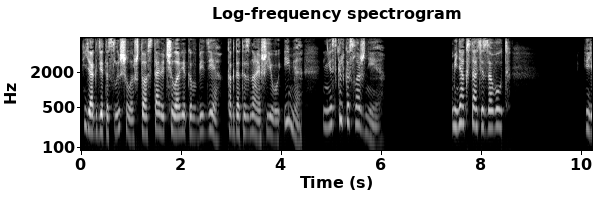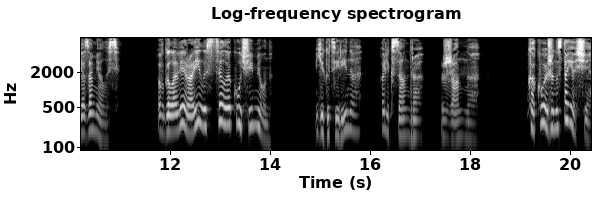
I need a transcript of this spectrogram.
Я где-то слышала, что оставить человека в беде, когда ты знаешь его имя – несколько сложнее. Меня, кстати, зовут... Я замялась. В голове роилась целая куча имен. Екатерина, Александра, Жанна. Какое же настоящее?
